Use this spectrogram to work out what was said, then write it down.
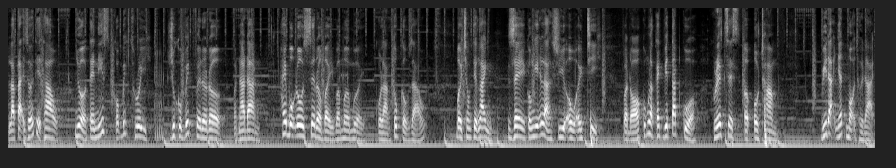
là tại giới thể thao như ở tennis có Big Three, Djokovic, Federer và Nadal hay bộ đôi CR7 và M10 của làng túc cầu giáo. Bởi trong tiếng Anh, J có nghĩa là GOAT và đó cũng là cách viết tắt của Greatest of All Time, vĩ đại nhất mọi thời đại.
